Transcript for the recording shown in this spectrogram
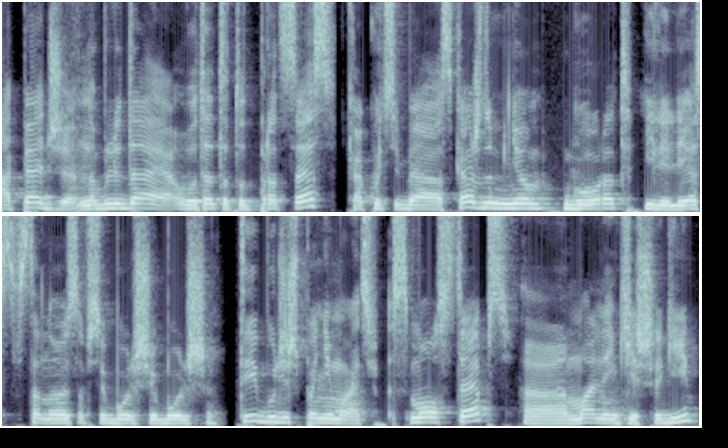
Опять же, наблюдая вот этот вот процесс, как у тебя с каждым днем город или лес становится все больше и больше, ты будешь понимать, small steps, а, маленькие шаги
